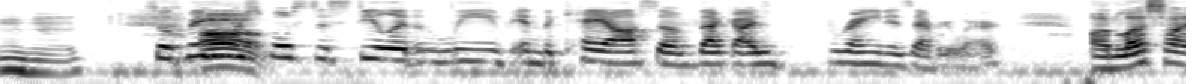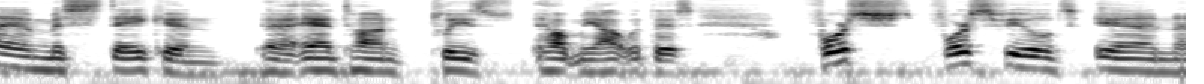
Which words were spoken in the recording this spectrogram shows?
Mm-hmm. So maybe we're Oh. supposed to steal it and leave in the chaos of that guy's brain is everywhere. Unless I am mistaken, uh, Anton, please help me out with this. Force force fields in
